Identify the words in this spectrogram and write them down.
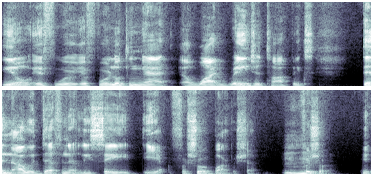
you know, if we're if we're looking at a wide range of topics, then I would definitely say, yeah, for sure, barbershop. For Mhm. sure. Yeah.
